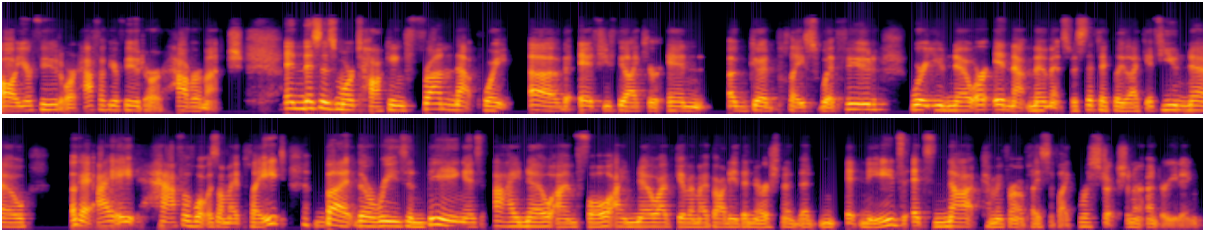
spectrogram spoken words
all your food or half of your food or however much. And this is more talking from that point of if you feel like you're in a good place with food where you know, or in that moment specifically, like if you know, okay, I ate half of what was on my plate, but the reason being is I know I'm full. I know I've given my body the nourishment that it needs. It's not coming from a place of like restriction or undereating.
